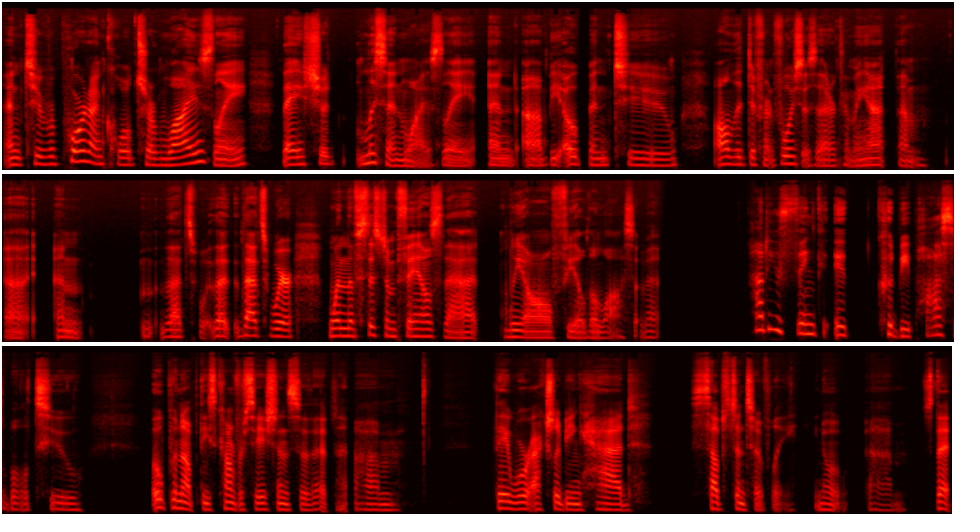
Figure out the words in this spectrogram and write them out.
And to report on culture wisely, they should listen wisely and uh, be open to all the different voices that are coming at them. Uh, and that's that, that's where when the system fails that, we all feel the loss of it. How do you think it could be possible to open up these conversations so that um, they were actually being had substantively, you know, um, so that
